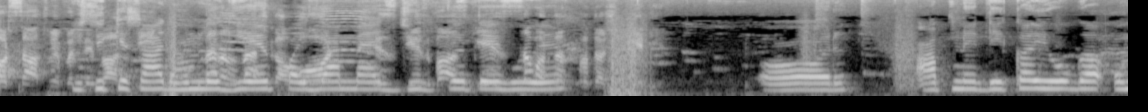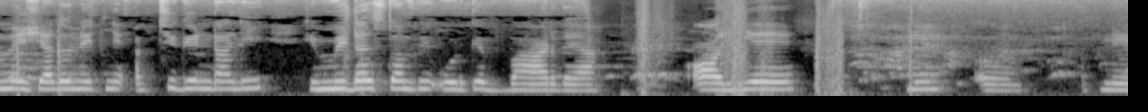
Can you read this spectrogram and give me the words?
और साथ में इसी के साथ हम लोग ये पहला मैच जीतते हुए के और आपने देखा ही होगा उमेश यादव ने इतनी अच्छी गेंद डाली कि मिडल स्टम्प ही उड़ के बाहर गया। और ये अपने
